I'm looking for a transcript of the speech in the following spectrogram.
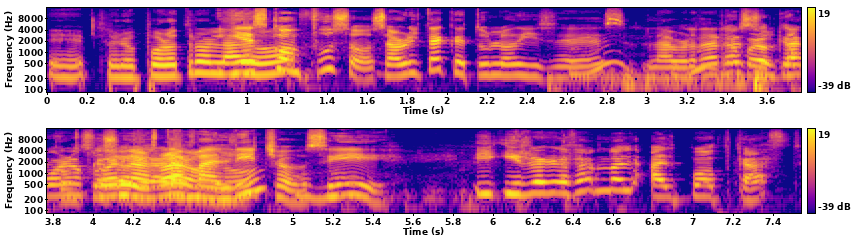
Eh, pero por otro lado... Y es confuso, o sea, ahorita que tú lo dices, la verdad No, resulta bueno confuso. y está mal ¿no? dicho, sí. Y, y regresando al, al podcast,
